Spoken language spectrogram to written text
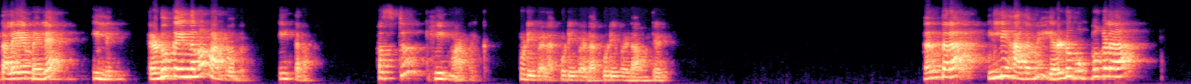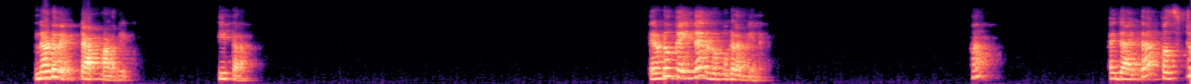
ತಲೆಯ ಮೇಲೆ ಇಲ್ಲಿ. ಎರಡು ಕೈಯಿಂದನೂ ಮಾಡ್ಬೋದು. ಈ ತರ. ಫಸ್ಟ್ ಹೀಗ್ ಮಾಡ್ಬೇಕು. ಕುಡಿಬೇಡ ಕುಡಿಬೇಡ ಕುಡಿಬೇಡ ಅಂತೇಳಿ. ನಂತರ ಇಲ್ಲಿ ಆದಮೇಲೆ ಎರಡು ಹುಬ್ಬುಗಳ ನಡುವೆ ಟ್ಯಾಪ್ ಮಾಡಬೇಕು. ಈ ತರ. ಎರಡು ಕೈಯಿಂದ ಎರಡು ಹುಬ್ಬುಗಳ ಮೇಲೆ. ಇದಾಯ್ತಾ? ಫಸ್ಟ್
